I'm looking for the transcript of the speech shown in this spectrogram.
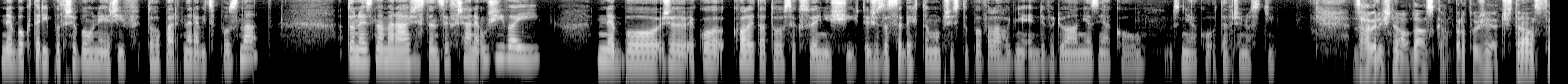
nebo který potřebují nejdřív toho partnera víc poznat. To neznamená, že ten sex třeba neužívají, nebo že jako kvalita toho sexu je nižší. Takže zase bych tomu přistupovala hodně individuálně s nějakou, s nějakou otevřeností. Závěrečná otázka, protože 14.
